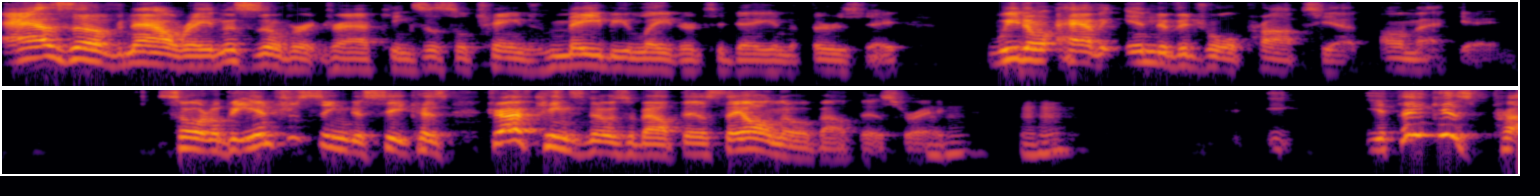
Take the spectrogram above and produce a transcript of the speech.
As of now, Ray, and this is over at DraftKings. This will change maybe later today into Thursday. We don't have individual props yet on that game. So it'll be interesting to see because DraftKings knows about this. They all know about this, right? Mm-hmm. Mm-hmm. You think is pro-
